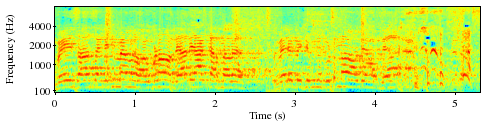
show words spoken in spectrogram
ਮੇਰੀ ਸਾਧ ਸੰਗਤ ਜੀ ਮੈਂ ਵਲੌਗ ਬਣਾਉਣ ਦਿਆ ਤੇ ਆ ਕਰਨ ਵਾਲਾ ਮੇਰੇ ਪਿੱਛੇ ਮੈਨੂੰ ਕੁੱਟਣ ਵਾਲਾ ਤੇ ਆਉਂਦਿਆ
